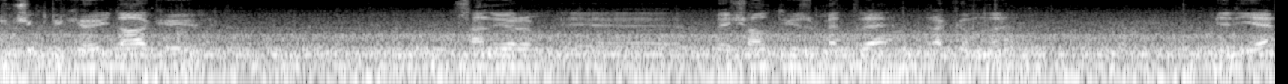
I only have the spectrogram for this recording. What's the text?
küçük bir köy, dağ köyü sanıyorum eee, 5-600 metre rakımlı bir yer.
